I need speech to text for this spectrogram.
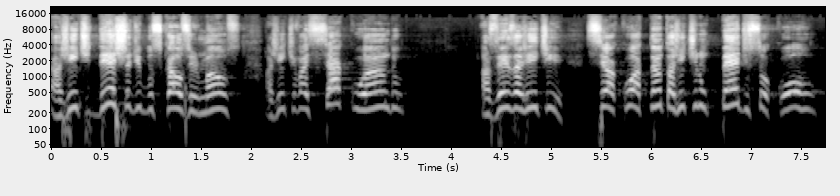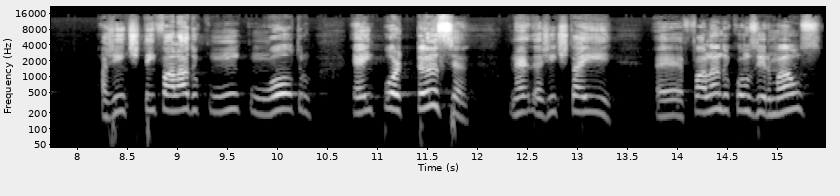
A gente deixa de buscar os irmãos, a gente vai se acuando. Às vezes a gente se acua tanto, a gente não pede socorro. A gente tem falado com um, com o outro, é a importância né, a gente está aí é, falando com os irmãos,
